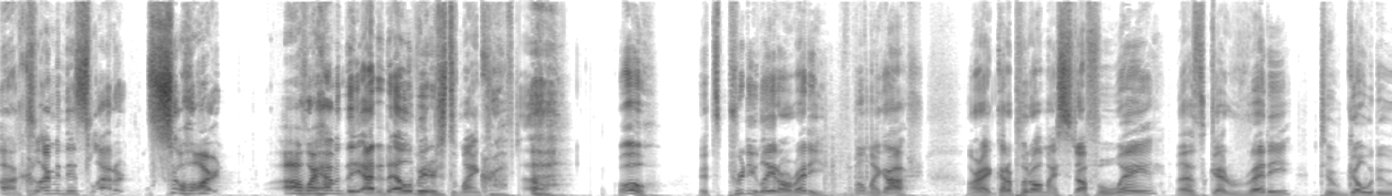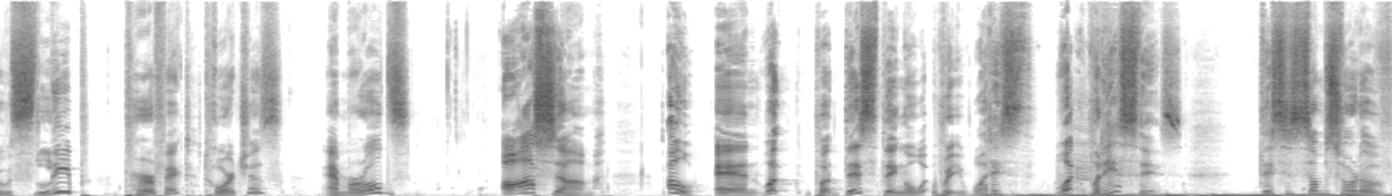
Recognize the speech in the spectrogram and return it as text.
uh, climbing this ladder so hard. Oh, why haven't they added elevators to Minecraft? Uh, oh, it's pretty late already. Oh my gosh. All right, gotta put all my stuff away. Let's get ready to go to sleep. Perfect. Torches, emeralds. Awesome. Oh, and what? Put this thing away. Wait, what is? What? What is this? This is some sort of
